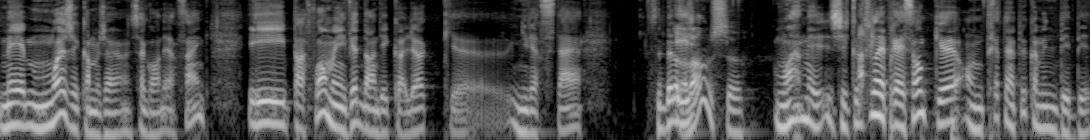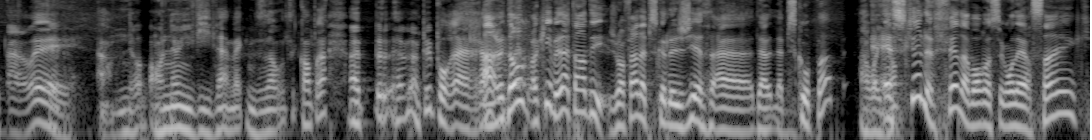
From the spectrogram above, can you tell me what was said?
Mais moi, j'ai comme j'ai un secondaire 5. Et parfois, on m'invite dans des colloques euh, universitaires. C'est une belle Et- revanche, ça. Moi, mais j'ai toujours l'impression qu'on me traite un peu comme une bébête. Ah ouais. On a, on a un vivant avec nous autres. Tu comprends? Un peu, un peu pour euh, Ah, mais donc, OK, mais là, attendez. Je vais faire de la psychologie, à, de la, psychopop. Ah ouais, Est-ce que le fait d'avoir un secondaire 5,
